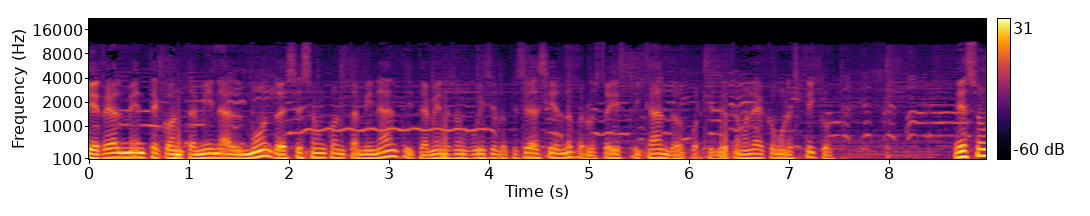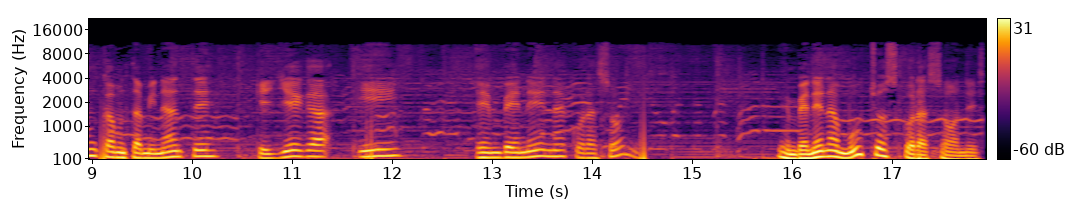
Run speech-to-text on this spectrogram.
que realmente contamina al mundo. Ese es un contaminante y también es un juicio lo que estoy haciendo, pero lo estoy explicando porque de otra manera, ¿cómo lo explico? Es un contaminante que llega y envenena corazones. Envenena muchos corazones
